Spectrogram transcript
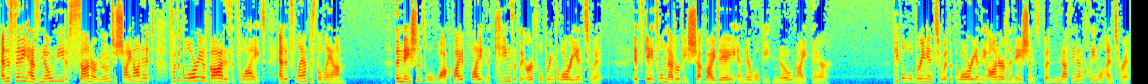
And the city has no need of sun or moon to shine on it, for the glory of God is its light, and its lamp is the Lamb. The nations will walk by its light, and the kings of the earth will bring glory into it. Its gates will never be shut by day, and there will be no night there. People will bring into it the glory and the honor of the nations, but nothing unclean will enter it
